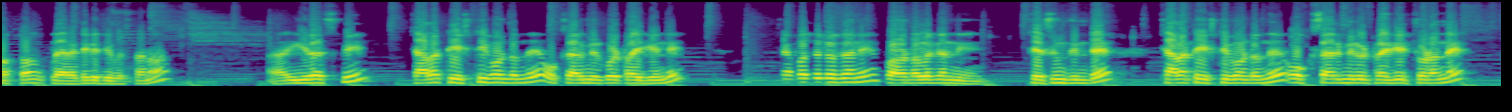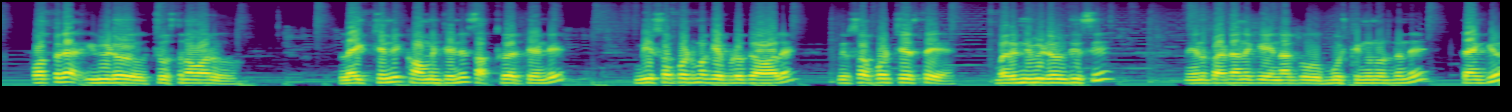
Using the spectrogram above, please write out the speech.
మొత్తం క్లారిటీగా చూపిస్తాను. ఈ రెసిపీ చాలా టేస్టీగా ఉంటుంది. ఒకసారి మీరు కూడా ట్రై చేయండి. చపాతీలో కానీ పరోటాలో కానీ చేసుకుని తింటే చాలా టేస్టీగా ఉంటుంది. ఒకసారి మీరు ట్రై చేసి చూడండి. కొత్తగా ఈ వీడియో చూస్తున్న వారు లైక్ చేయండి కామెంట్ చేయండి సబ్స్క్రైబ్ చేయండి. మీ సపోర్ట్ మాకు ఎప్పుడు కావాలి? మీరు సపోర్ట్ చేస్తే మరిన్ని వీడియోలు తీసి నేను పెట్టడానికి నాకు బూస్టింగ్ ఉంటుంది. థ్యాంక్ యూ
